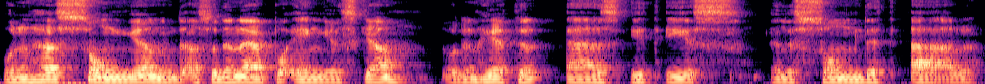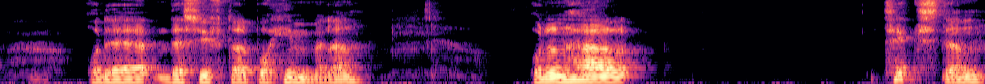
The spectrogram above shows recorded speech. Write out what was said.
och den här sången, alltså den är på engelska och den heter As it is, eller Som det är. Och det, det syftar på himmelen. Och den här texten,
